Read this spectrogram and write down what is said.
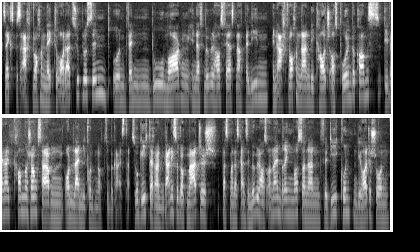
sechs bis acht Wochen Make-to-Order-Zyklus sind und wenn du morgen in das Möbelhaus fährst nach Berlin, in acht Wochen dann die Couch aus Polen bekommst, die werden halt kaum eine Chance haben, online die Kunden noch zu begeistern. So gehe ich daran. Gar nicht so dogmatisch, dass man das ganze Möbelhaus online bringen muss, sondern für die Kunden, die heute schon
